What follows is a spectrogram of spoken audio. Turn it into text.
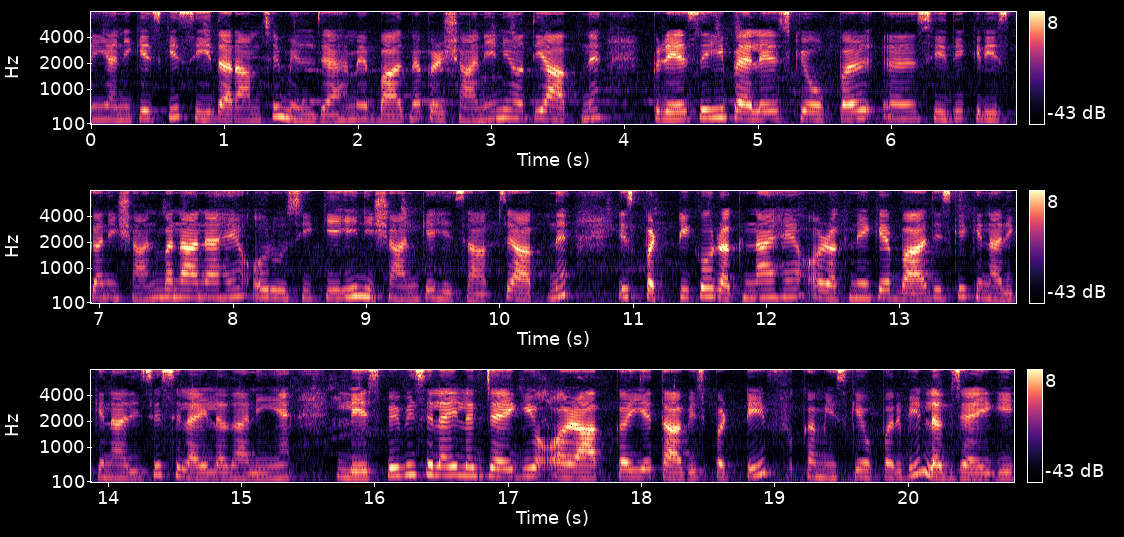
यानी कि इसकी सीध आराम से मिल जाए। हमें बाद में परेशानी नहीं होती, आपने प्रेस से ही पहले इसके ऊपर सीधी क्रीज का निशान बनाना है और उसी के ही निशान के हिसाब से आपने इस पट्टी को रखना है और रखने के बाद इसके किनारी किनारी से सिलाई लगानी है। लेस पे भी सिलाई लग जाएगी और आपका ये ताबीज़ पट्टी कमीज़ के ऊपर भी लग जाएगी।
